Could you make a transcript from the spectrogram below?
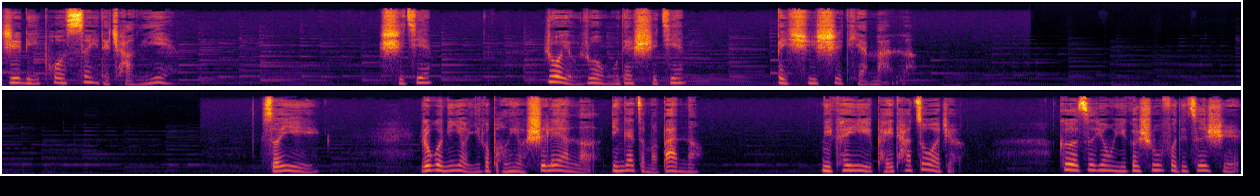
支离破碎的长夜。时间，若有若无的时间，被虚饰填满了。所以，如果你有一个朋友失恋了，应该怎么办呢？你可以陪他坐着，各自用一个舒服的姿势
